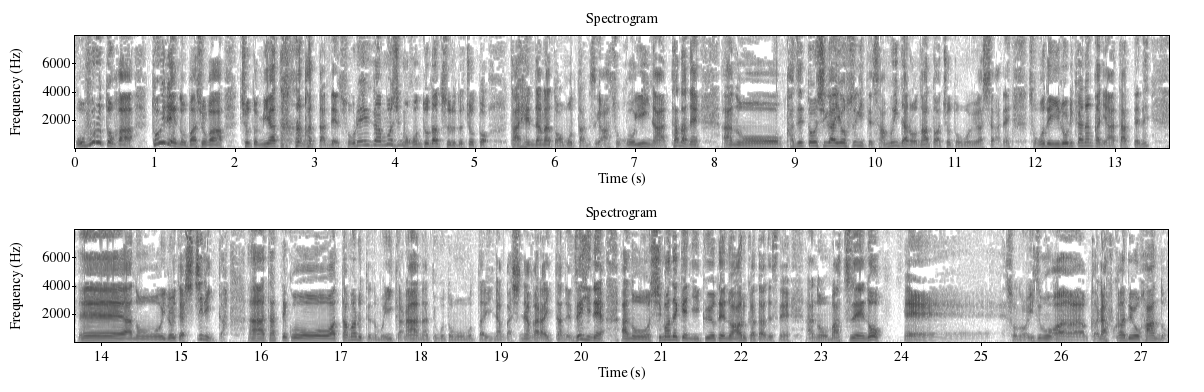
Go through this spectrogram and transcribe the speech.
お風呂とかトイレの場所がちょっと見当たらなかったんで、それがもしも本当だとするとちょっと大変だなと思ったんですが、あそこいいな。ただね、あのー、風通しが良すぎて寒いだろうなとはちょっと思いましたがね。そこでいろりかなんかに当たってね、えー、あの、いろりとは七輪か、当たってこう、温まるってのもいいかな、なんてことも思ったりなんかしながら行ったんで、ぜひね、あの、島根県に行く予定のある方はですね、あの、松江の、えー、その、出雲、あラフカデオハンの、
